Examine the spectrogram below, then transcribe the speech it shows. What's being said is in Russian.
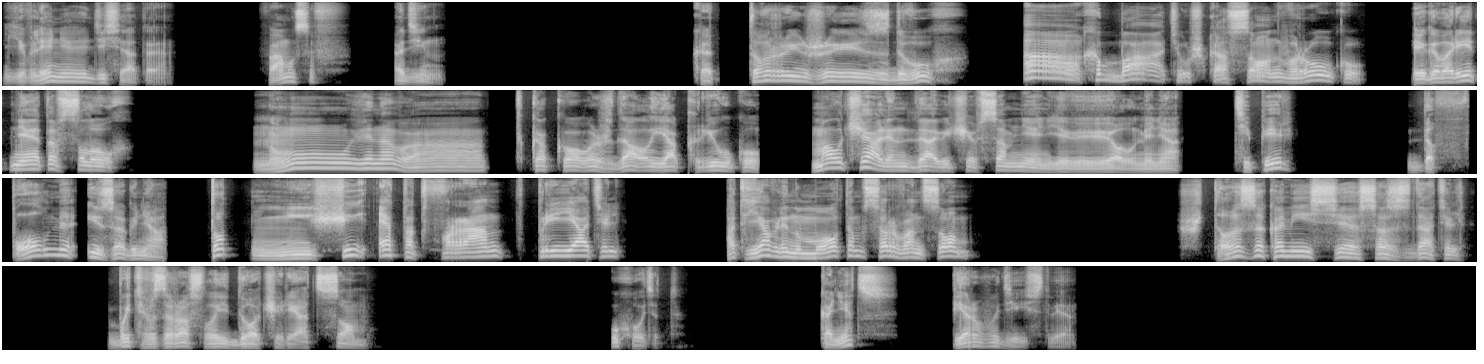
Явление десятое. Фамусов один. Который же из двух? Ах, батюшка, сон в руку, и говорит мне это вслух. Ну, виноват, какого ждал я крюку. Молчалин давеча в сомненье ввел меня. Теперь да в полме из огня. Тот нищий, этот франт, приятель, отъявлен мотом, сорванцом. Что за комиссия, создатель, быть взрослой дочери отцом? Уходит. Конец первого действия.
